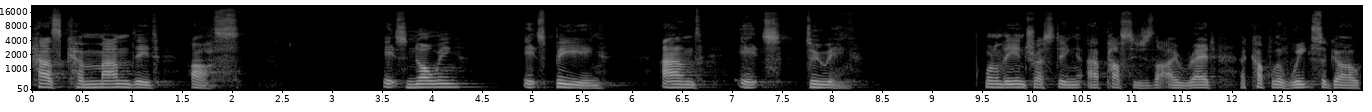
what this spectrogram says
has commanded us. It's knowing, it's being, and it's doing. One of the interesting uh, passages that I read a couple of weeks ago,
